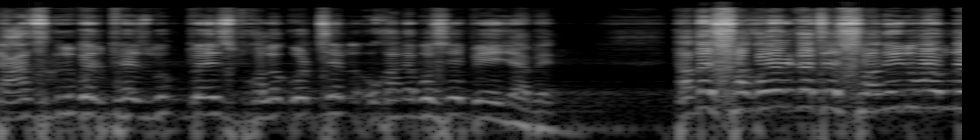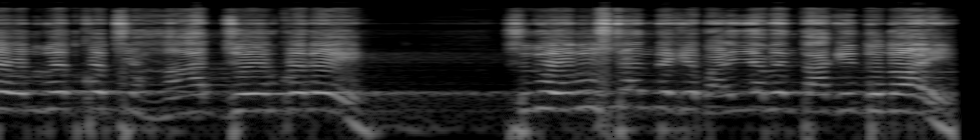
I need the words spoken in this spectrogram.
ডান্স গ্রুপের ফেসবুক পেজ ফলো করছেন, ওখানে বসে পেয়ে যাবেন। তাদের সকলের কাছে স্বনির্বন্ধ অনুরোধ করছি, হাত জোর করে। শুধু অনুষ্ঠান দেখে বাড়ি যাবেন তা কিন্তু নয়।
